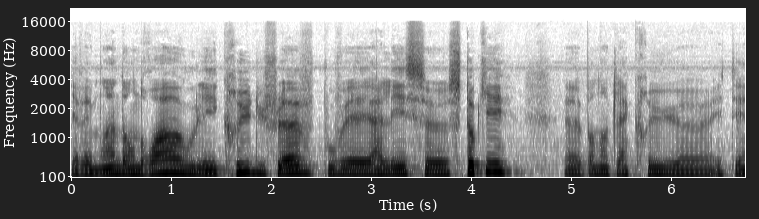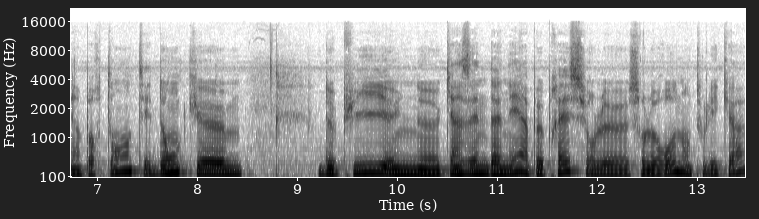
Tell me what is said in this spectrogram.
il y avait moins d'endroits où les crues du fleuve pouvaient aller se stocker euh, pendant que la crue euh, était importante. Et donc, depuis une quinzaine d'années à peu près, sur le, sur le Rhône en tous les cas,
